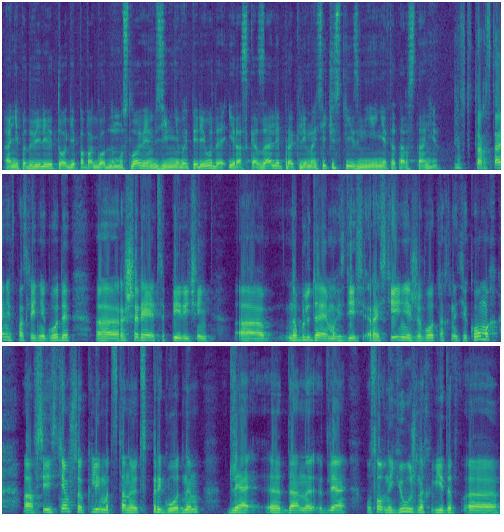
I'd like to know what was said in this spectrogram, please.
Они подвели итоги по погодным условиям зимнего периода и рассказали про климатические изменения в Татарстане. В Татарстане в последние годы э, расширяется перечень э, наблюдаемых здесь растений, животных, насекомых э, в связи с тем, что климат становится пригодным для, э, для условно южных видов э,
